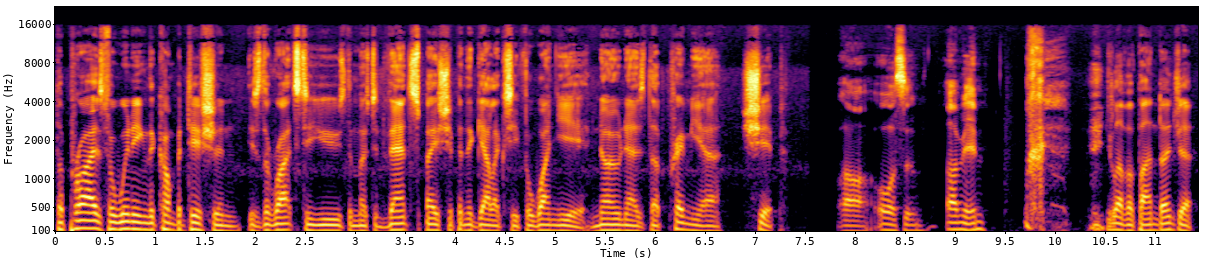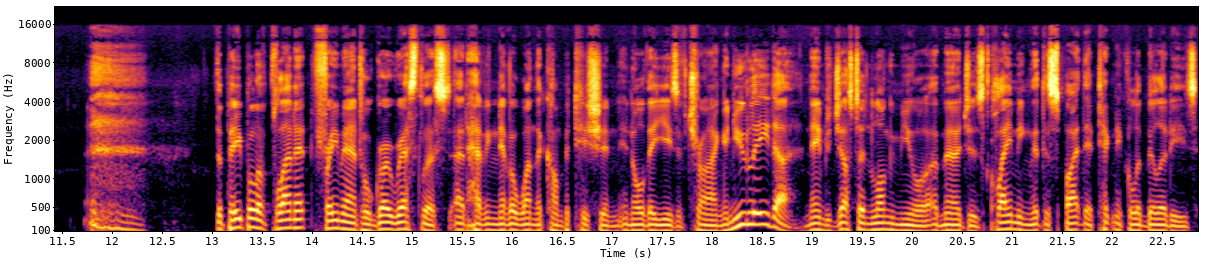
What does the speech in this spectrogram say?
The prize for winning the competition is the rights to use the most advanced spaceship in the galaxy for one year, known as the Premier Ship. Oh, awesome. I'm in. You love a pun, don't you? The people of planet Fremantle grow restless at having never won the competition in all their years of trying. A new leader named Justin Longmuir emerges, claiming that despite their technical abilities,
